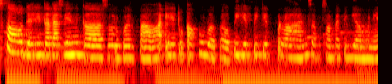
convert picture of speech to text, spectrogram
Terus kalau udah ditetesin ke seluruh kulit kepala, tuh aku bakal pijit-pijit perlahan 1 sampai 3 menit.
